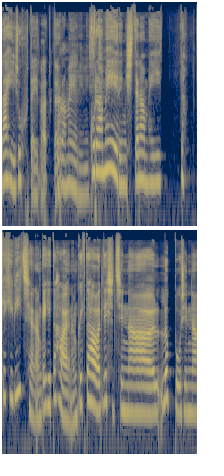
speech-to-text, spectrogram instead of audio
lähisuhteid, vaata. kurameerimist. kurameerimist enam ei noh, keegi ei viitsi enam, keegi ei taha enam, kõik tahavad lihtsalt sinna lõppu, sinna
